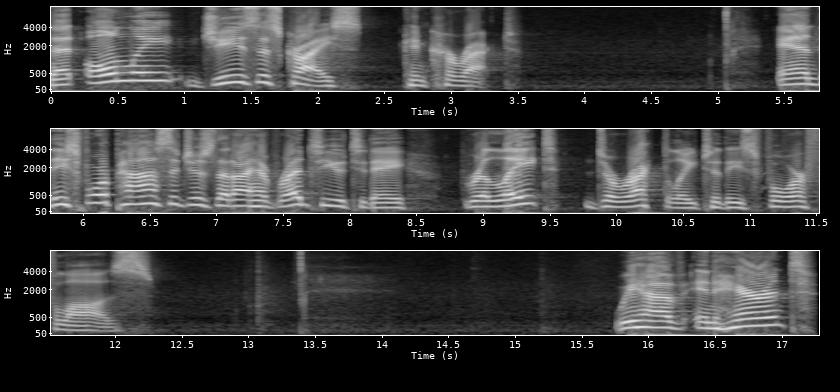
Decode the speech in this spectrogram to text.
that only Jesus Christ can correct. And these four passages that I have read to you today relate directly to these four flaws. We have inherent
